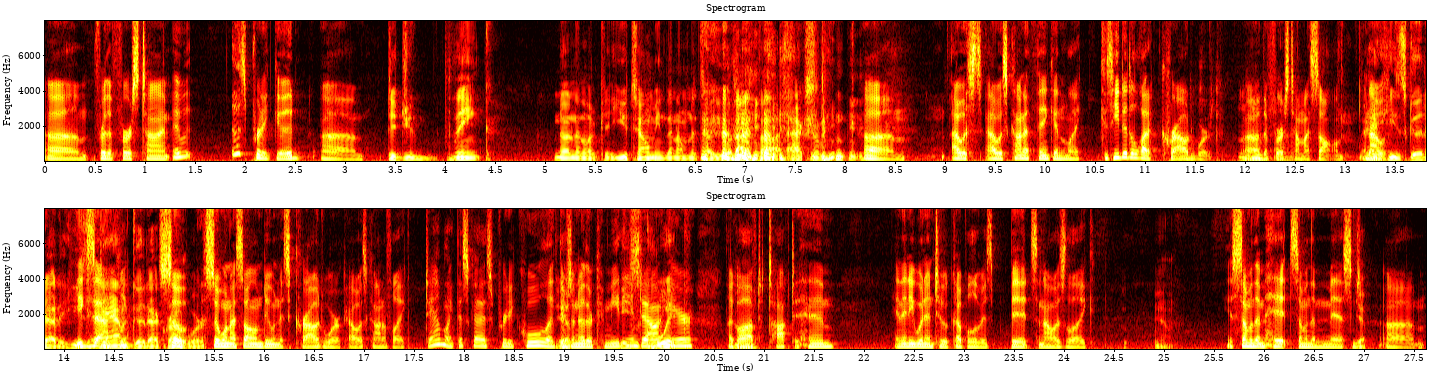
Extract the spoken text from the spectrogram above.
um, for the first time, it was it was pretty good. Um, Did you think? No, no, look. You tell me, then I'm gonna tell you what I thought. Actually, um, I was I was kind of thinking like because he did a lot of crowd work uh, the first time I saw him. And hey, I, he's good at it. He's exactly damn good at so, crowd work. So when I saw him doing his crowd work, I was kind of like, damn, like this guy's pretty cool. Like there's another comedian He's down quick. here. Like I'll have to talk to him. And then he went into a couple of his bits, and I was like, Yeah. Yeah, some of them hit, some of them missed. Yep. Um,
